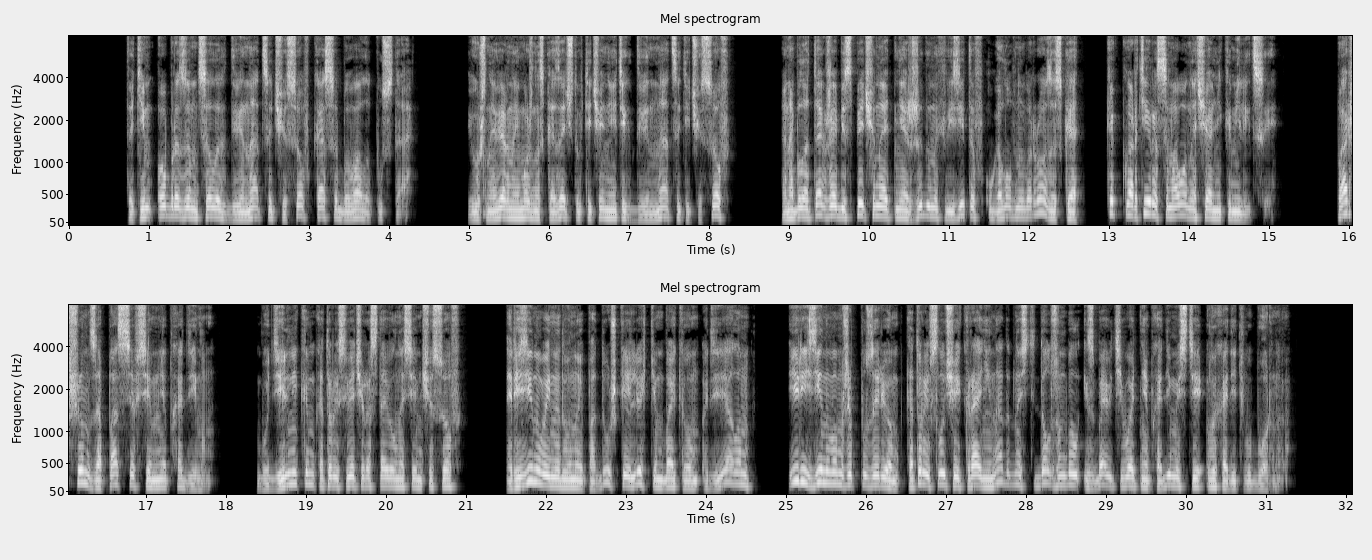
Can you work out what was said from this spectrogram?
Таким образом, целых 12 часов касса бывала пуста. И уж, наверное, можно сказать, что в течение этих 12 часов она была также обеспечена от неожиданных визитов уголовного розыска, как квартира самого начальника милиции. Паршин запасся всем необходимым. Будильником, который с вечера ставил на 7 часов, резиновой надувной подушкой, легким байковым одеялом и резиновым же пузырем, который в случае крайней надобности должен был избавить его от необходимости выходить в уборную.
